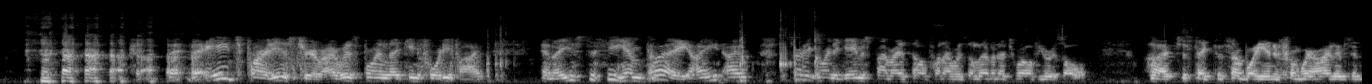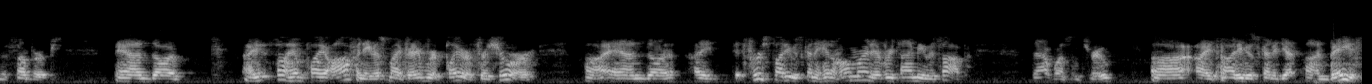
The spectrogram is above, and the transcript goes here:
the, the, age part is true. I was born in 1945, and I used to see him play. I, I started going to games by myself when I was 11 or 12 years old. Uh, just take the subway in from where I lived in the suburbs. And uh, I saw him play often. He was my favorite player for sure. Uh, and uh, I at first thought he was going to hit a home run every time he was up. That wasn't true. Uh, I thought he was going to get on base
